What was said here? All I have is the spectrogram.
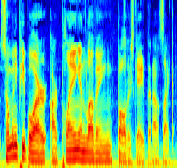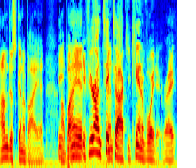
So many people are, are playing and loving Baldur's Gate that I was like, I'm just gonna buy it. I'll if, buy you- it. If you're on TikTok, you can't avoid it, right?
